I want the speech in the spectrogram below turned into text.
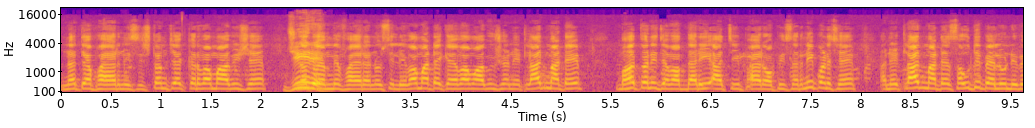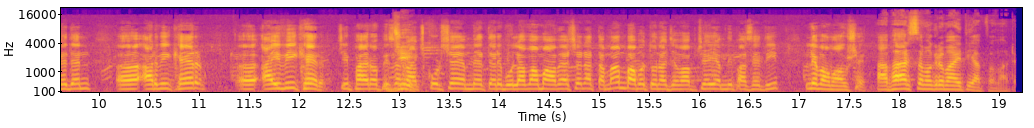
ન ત્યાં ફાયરની સિસ્ટમ ચેક કરવામાં આવી છે ન તો એમને ફાયર એનઓસી લેવા માટે કહેવામાં આવ્યું છે અને એટલા જ માટે મહત્વની જવાબદારી આ ચીફ ફાયર ઓફિસરની પણ છે અને એટલા જ માટે સૌથી પહેલું નિવેદન R V Kher I V Kher chief fire officer Rajkot છે. એમને અત્યારે બોલાવવામાં આવ્યા છે અને તમામ બાબતોના જવાબ છે એમની પાસેથી લેવામાં આવશે. આભાર સમગ્ર માહિતી આપવા માટે.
